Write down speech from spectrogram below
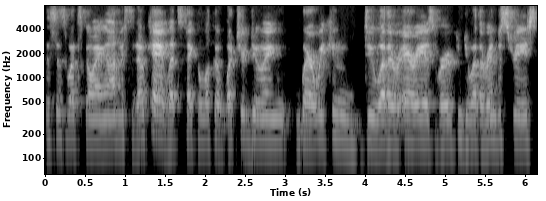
This is what's going on. I said, okay, let's take a look at what you're doing, where we can do other areas, where we can do other industries.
